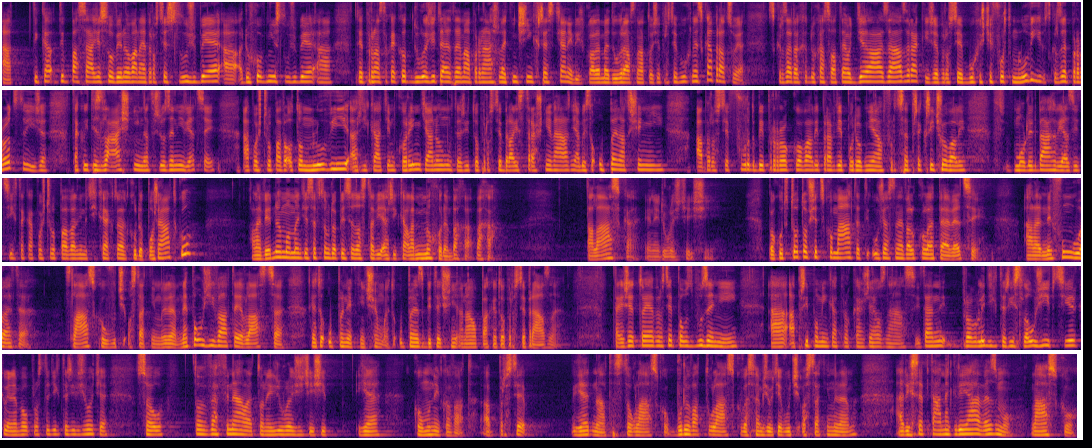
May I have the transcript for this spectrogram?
A ty, ty pasáže jsou věnované prostě službě a, a duchovní službě a to je pro nás tak jako důležité téma pro náš letniční křesťany, když klademe důraz na to, že prostě Bůh dneska pracuje. Skrze Ducha Svatého dělá zázraky, že prostě Bůh ještě furt mluví skrze proroctví, že takový ty zvláštní nadpřirozené věci. A poštol Pavel o tom mluví a říká těm korintianům, kteří to prostě brali strašně vážně, aby jsou úplně nadšení a prostě furt by prorokovali pravděpodobně a furt se překřičovali v modlitbách v jazycích, tak a poštol Pavel jim říká, jak to je jako do pořádku, ale v jednom momentě se v tom dopise zastaví a říká, ale mimochodem, bacha, bacha. Ta láska je nejdůležitější. Pokud toto všechno máte, ty úžasné velkolepé věci, ale nefungujete s láskou vůči ostatním lidem, nepoužíváte je v lásce, je to úplně k ničemu, je to úplně zbytečný a naopak je to prostě prázdné. Takže to je prostě povzbuzení a, a připomínka pro každého z nás. I ten, pro lidi, kteří slouží v církvi nebo prostě lidi, kteří v životě jsou, to ve finále to nejdůležitější je komunikovat a prostě jednat s tou láskou, budovat tu lásku ve svém životě vůči ostatním lidem. A když se ptáme, kdy já vezmu lásku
